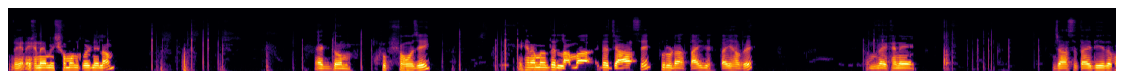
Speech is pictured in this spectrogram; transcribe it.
দেখেন, এখানে আমি সমান করে নিলাম। একদম খুব সহজেই। এখানে আমাদের লম্বা, এটা যা আছে, পুরোটা তাই তাই হবে। আমরা এখানে যা আছে তাই দিয়ে দেব।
